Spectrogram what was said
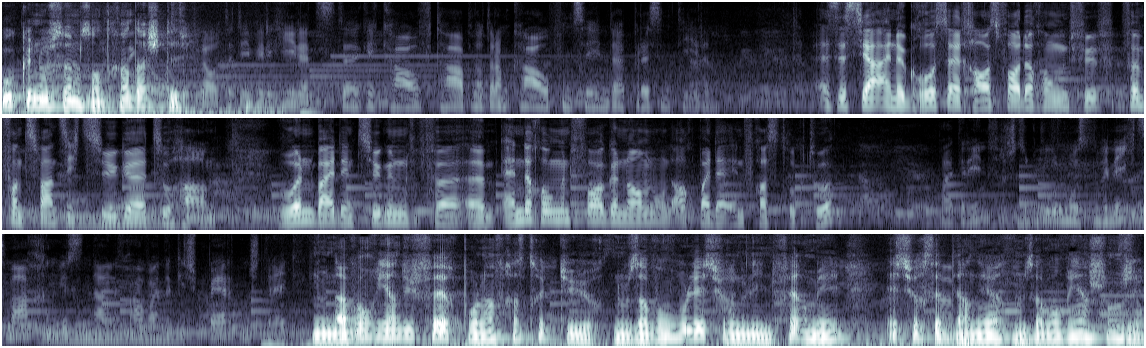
ou que nous sommes en train d'acheter. Es ist ja eine große Herausforderung, 25 Züge zu haben. Wurden bei den Zügen ähm, Änderungen vorgenommen und auch bei der Infrastruktur? Nous n'avons rien dû faire pour l'infrastructure. Nous avons roulé sur une ligne fermée et sur cette dernière, nous n'avons rien changé.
